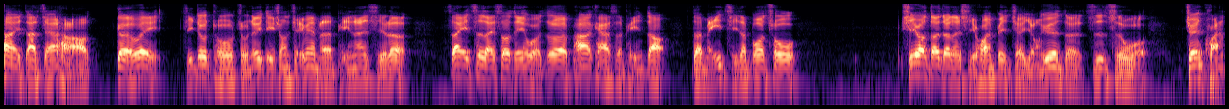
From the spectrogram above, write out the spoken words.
嗨，大家好，各位基督徒、主内弟兄姐妹们，平安喜乐！再一次来收听我这 Podcast 频道的每一期的播出，希望大家能喜欢，并且踊跃的支持我，捐款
